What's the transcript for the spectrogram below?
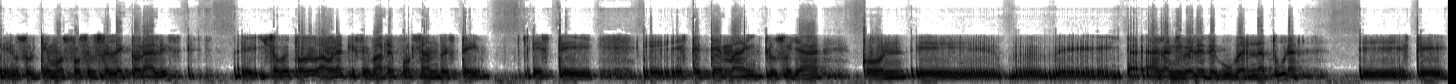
en los últimos procesos electorales eh, y sobre todo ahora que se va reforzando este este este tema, incluso ya con a, a niveles de gubernatura este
